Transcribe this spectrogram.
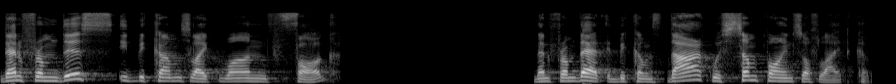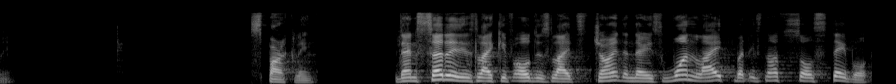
Then from this, it becomes like one fog. Then from that, it becomes dark with some points of light coming, sparkling. Then suddenly it's like if all these lights joined and there is one light, but it's not so stable.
